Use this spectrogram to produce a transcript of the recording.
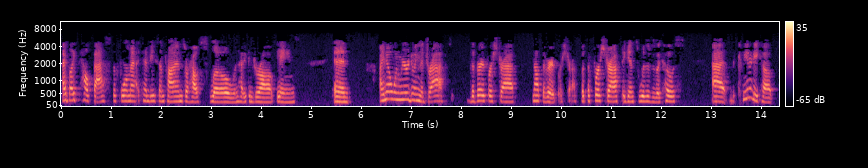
I like how fast the format can be sometimes or how slow and how you can draw out games. And I know when we were doing the draft, the very first draft, not the very first draft, but the first draft against Wizards of the Coast at the Community Cup,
